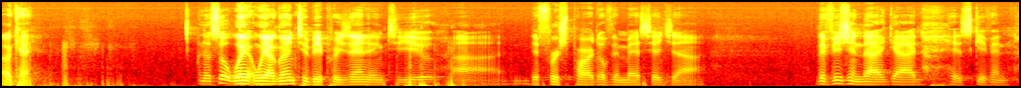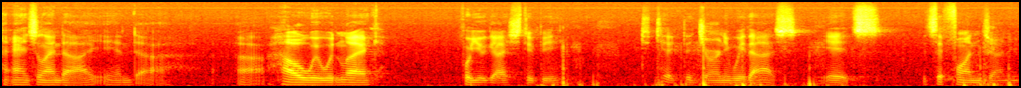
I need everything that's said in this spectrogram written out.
Okay. No, so we, we are going to be presenting to you uh, the first part of the message, uh, the vision that God has given Angela and I, and uh, uh how we would like for you guys to be to take the journey with us. It's it's a fun journey.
